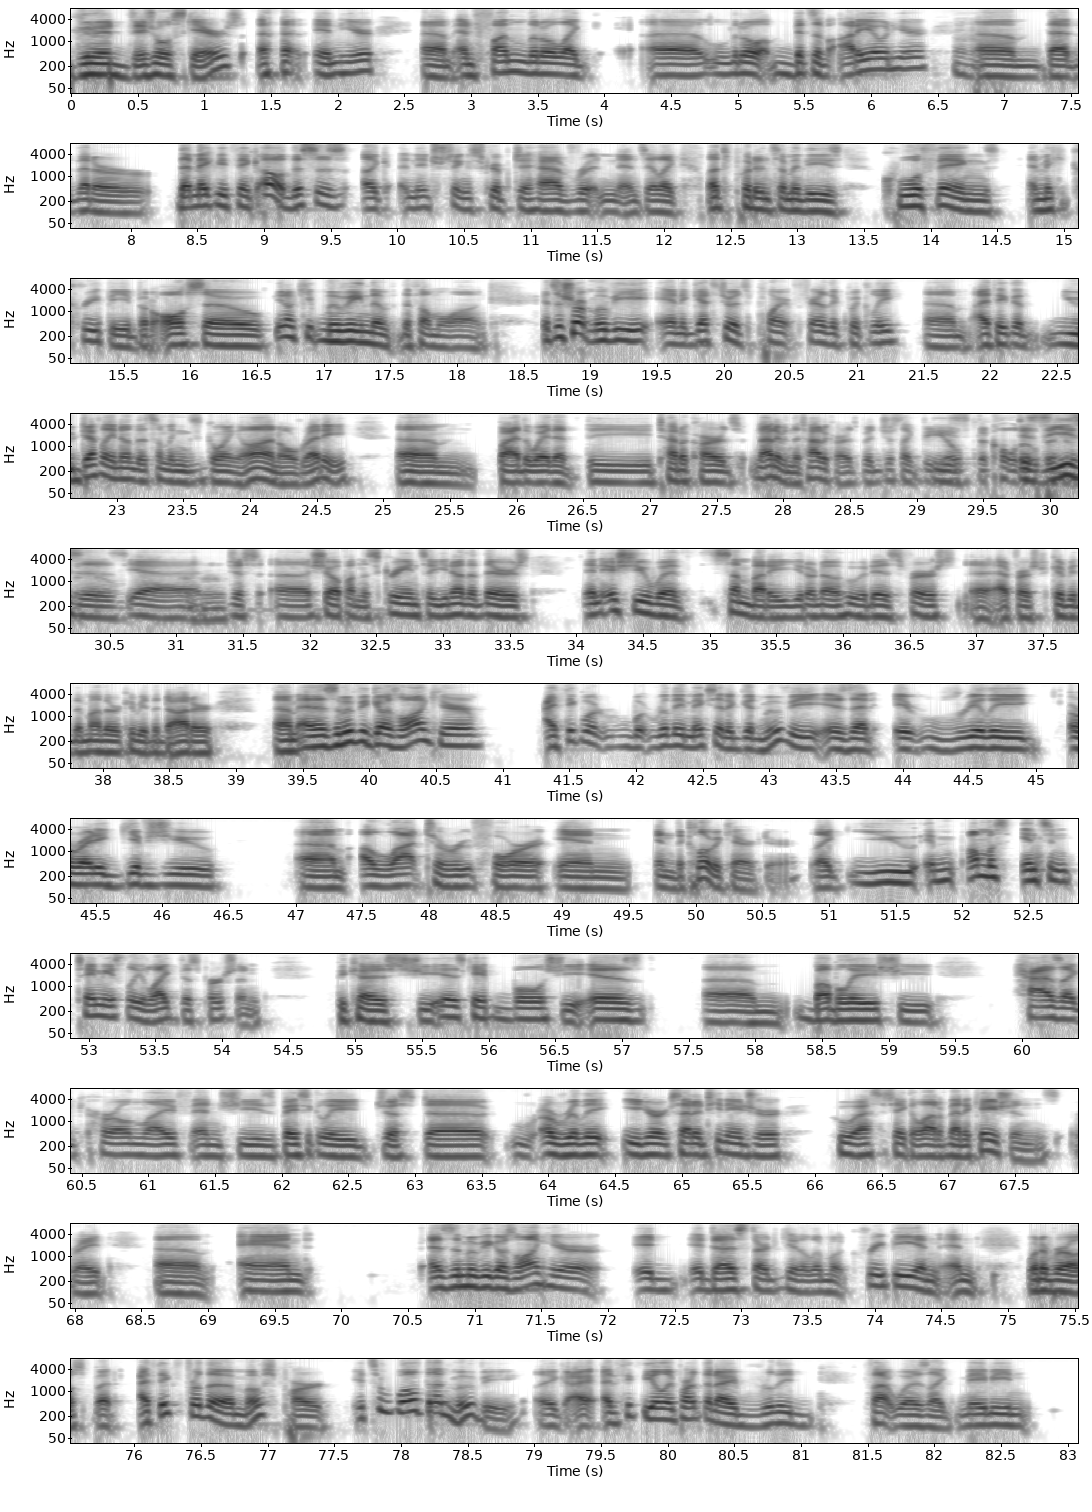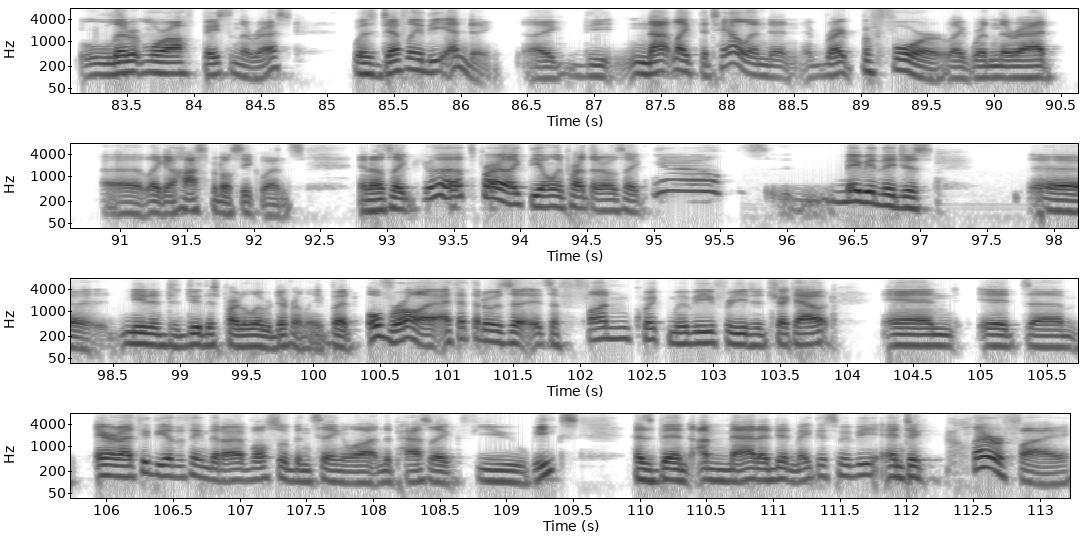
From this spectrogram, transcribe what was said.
good visual scares in here, um, and fun little like uh little bits of audio in here Mhm. um, that that are that make me think, oh, this is like an interesting script to have written and say like, let's put in some of these cool things and make it creepy, but also you know keep moving the the film along. It's a short movie and it gets to its point fairly quickly. Um, I think that you definitely know that something's going on already. Um, by the way that the title cards, not even the title cards, but just like The these the cold open the diseases, yeah, Mhm. just uh, show up on the screen. So you know that there's an issue with somebody. You don't know who it is first. Uh, at first, it could be the mother, it could be the daughter. Um, and as the movie goes along here, I think what what really makes it a good movie is that it really already gives you um, a lot to root for in in the Chloe character. Like you almost instantaneously like this person because she is capable, she is um, bubbly, she has like her own life, and she's basically just a really eager, excited teenager who has to take a lot of medications, right? Um, and as the movie goes along here, it it does start to get a little more creepy and and whatever else. But I think for the most part, it's a well done movie. Like I, I think the only part that I really thought was like maybe a little bit more off base than the rest was definitely the ending. Like the not like the tail ending right before like when they're at uh, like a hospital sequence. And I was like, well, that's probably like the only part that I was like, you know, maybe they just uh, needed to do this part a little bit differently. But overall, I, thought that it was a it's a fun, quick movie for you to check out. And it, um, Aaron, I think the other thing that I've also been saying a lot in the past like few weeks has been I'm mad I didn't make this movie. And to clarify,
